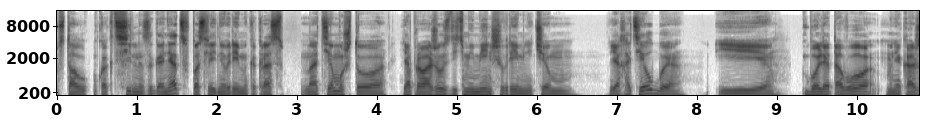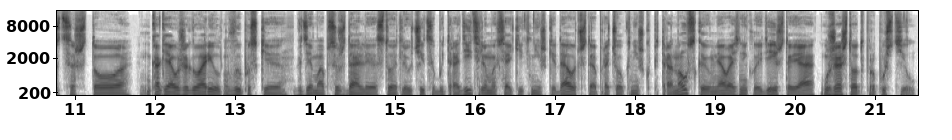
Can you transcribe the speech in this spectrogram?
стал как-то сильно загоняться в последнее время как раз на тему, что я провожу с детьми меньше времени, чем я хотел бы, и более того, мне кажется, что, как я уже говорил в выпуске, где мы обсуждали, стоит ли учиться быть родителем и всякие книжки, да, вот что я прочел книжку Петрановской, у меня возникла идея, что я уже что-то пропустил.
